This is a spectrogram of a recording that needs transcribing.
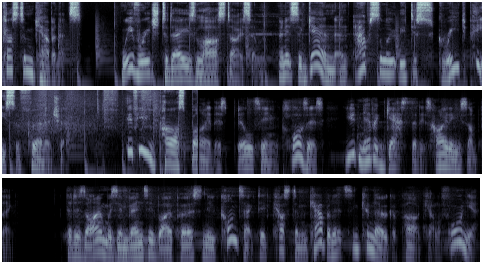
Custom cabinets. We've reached today's last item, and it's again an absolutely discreet piece of furniture. If you pass by this built-in closet, you'd never guess that it's hiding something. The design was invented by a person who contacted Custom Cabinets in Canoga Park, California.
